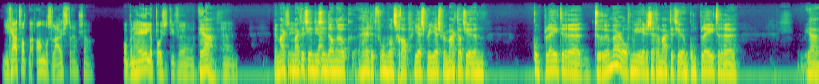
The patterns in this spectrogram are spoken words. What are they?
je gaat wat anders luisteren of zo. Op een hele positieve... Ja. En maakt, maakt het je in die zin dan ook, hè, dit frontmanschap, Jesper, Jesper, maakt dat je een completere drummer? Of moet je eerder zeggen, maakt het je een completere ja,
